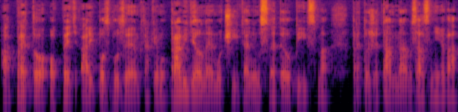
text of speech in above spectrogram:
a preto opäť aj pozbudzujem k takému pravidelnému čítaniu svätého písma, pretože tam nám zaznieva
